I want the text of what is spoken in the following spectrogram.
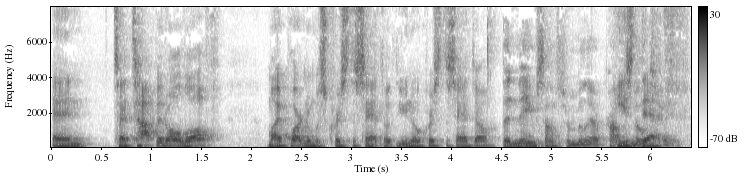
And to top it all off, my partner was Chris DeSanto. Do you know Chris DeSanto? the name sounds familiar. I probably He's know deaf. his face.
